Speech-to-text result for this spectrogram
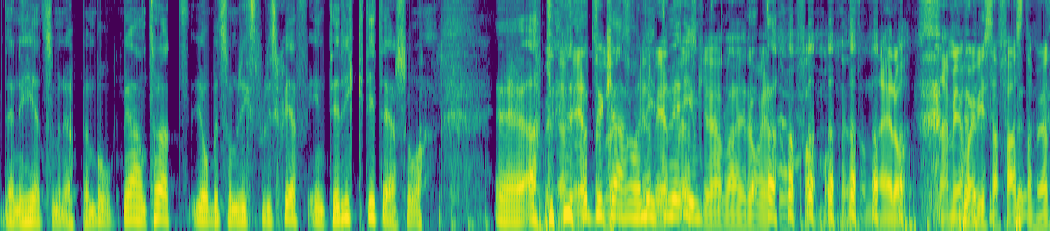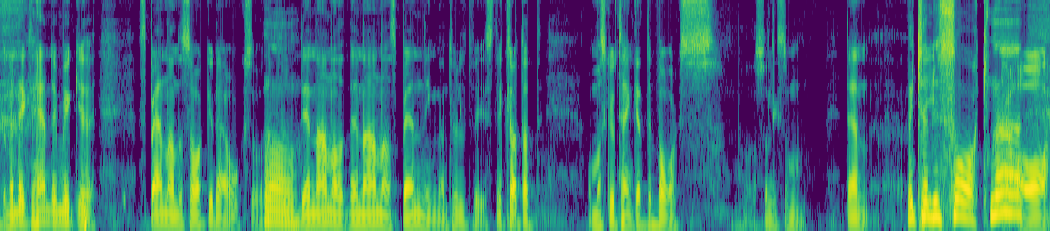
den är helt som en öppen bok. Men jag antar att jobbet som rikspolischef inte riktigt är så. Eh, att, Jag vet, att du har jag lite vet mer vad jag ska göra varje dag ett år framåt. Nej, då. Nej, men jag har ju vissa fasta möten. Men det händer mycket spännande saker där också. Ja. Det, är en annan, det är en annan spänning naturligtvis. Det är klart att om man skulle tänka tillbaks så liksom den Men kan du sakna... Ja,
